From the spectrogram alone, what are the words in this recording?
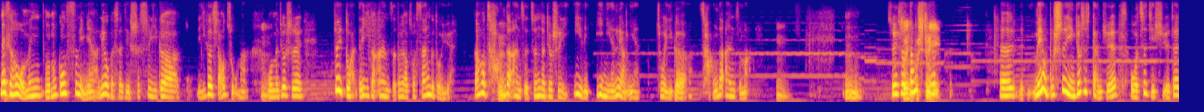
那时候我们我们公司里面啊，六个设计师是一个一个小组嘛，我们就是最短的一个案子都要做三个多月，然后长的案子真的就是一一年两年做一个长的案子嘛。嗯嗯，所以说当时。呃，没有不适应，就是感觉我自己学在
